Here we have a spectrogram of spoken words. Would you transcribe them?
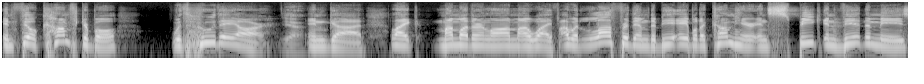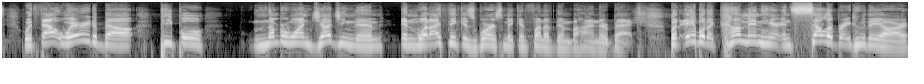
and feel comfortable with who they are Yeah. in God. Like my mother in law and my wife, I would love for them to be able to come here and speak in Vietnamese without worried about people. Number one, judging them, and what I think is worse, making fun of them behind their back. But able to come in here and celebrate who they are.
